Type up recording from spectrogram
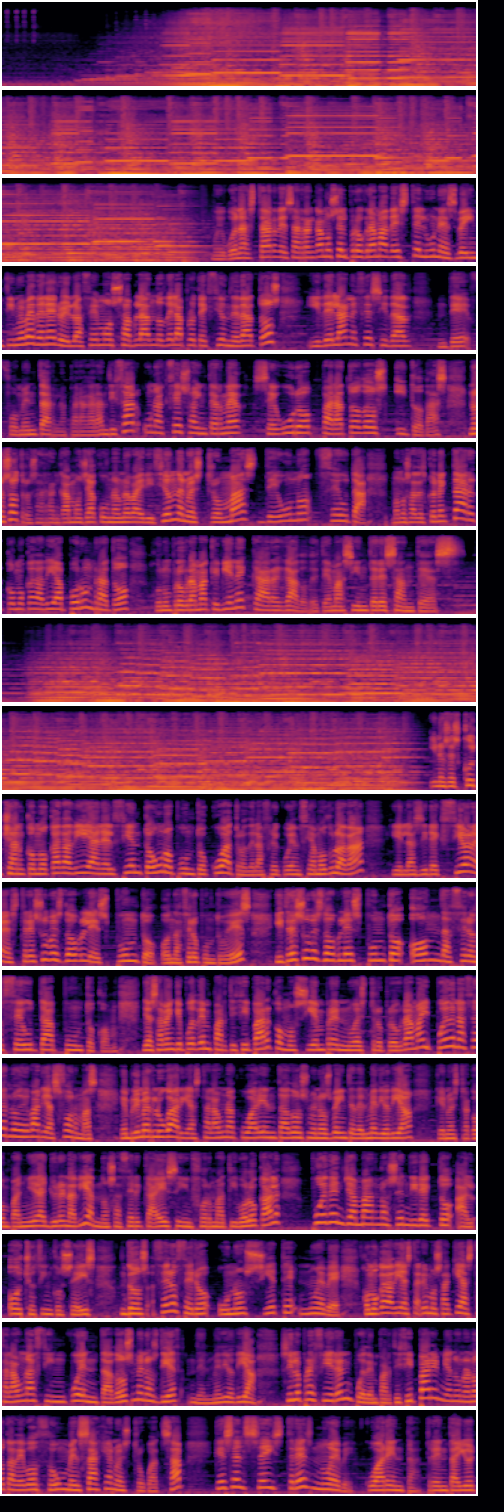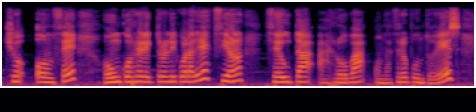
Buenas tardes. Arrancamos el programa de este lunes 29 de enero y lo hacemos hablando de la protección de datos y de la necesidad de fomentarla para garantizar un acceso a Internet seguro para todos y todas. Nosotros arrancamos ya con una nueva edición de nuestro Más de Uno Ceuta. Vamos a desconectar como cada día por un rato con un programa que viene cargado de temas interesantes. Y nos escuchan como cada día en el 101.4 de la frecuencia modulada y en las direcciones www.ondacero.es y www.ondaceroceuta.com. Ya saben que pueden participar como siempre en nuestro programa y pueden hacerlo de varias formas. En primer lugar y hasta la 1.42 menos 20 del mediodía, que nuestra compañera Yurena Díaz nos acerca a ese informativo local, pueden llamarnos en directo al 856 200 179. Como cada día estaremos aquí hasta la 1.50 2 menos 10 del mediodía. Si lo prefieren, pueden participar enviando una nota de voz o un mensaje a nuestro WhatsApp, que es el 639 40 38 11, o un correo electrónico a la dirección ceuta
